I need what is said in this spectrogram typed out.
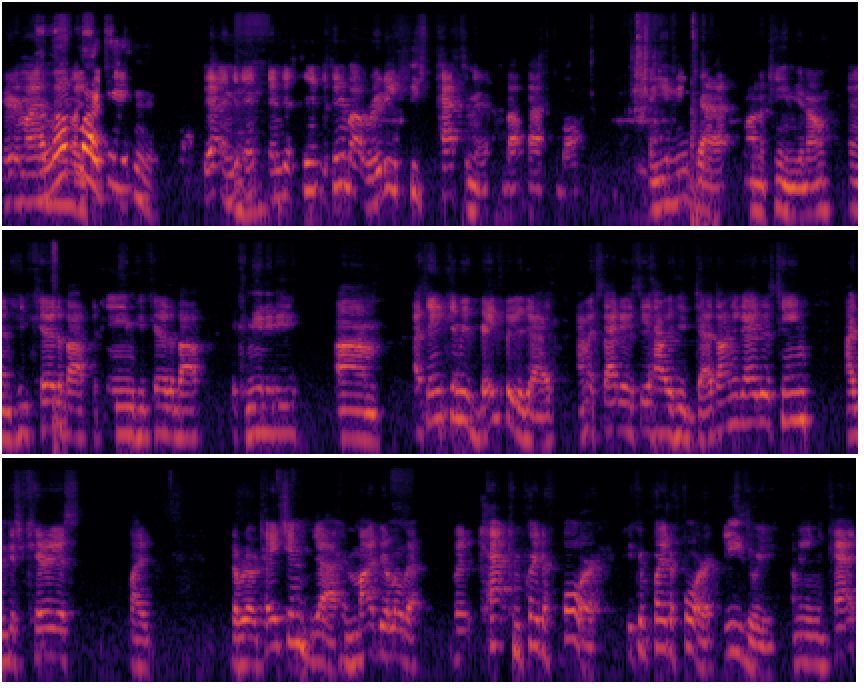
it reminds I love me, like, Mark Eaton. Yeah, and, and, and the, thing, the thing about Rudy, he's passionate about basketball. And you need that on a team, you know? And he cares about the team, he cares about the community. Um, I think it can be big for you guys. I'm excited to see how he does on you guys' team. I'm just curious, like the rotation. Yeah, it might be a little bit, but KAT can play the four. He can play the four easily. I mean, KAT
